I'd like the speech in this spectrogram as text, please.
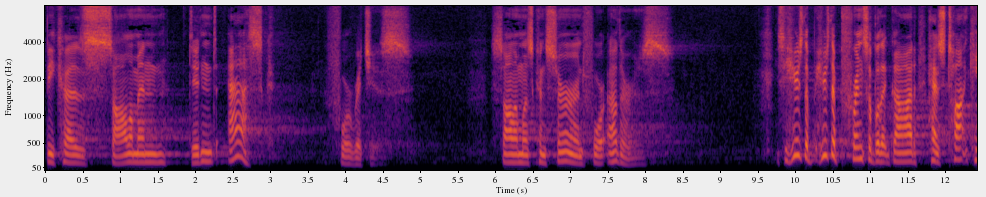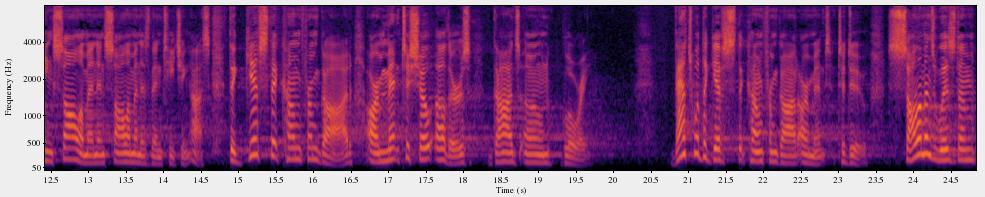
because Solomon didn't ask for riches. Solomon was concerned for others. See, here's the, here's the principle that God has taught King Solomon, and Solomon is then teaching us. The gifts that come from God are meant to show others God's own glory. That's what the gifts that come from God are meant to do. Solomon's wisdom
